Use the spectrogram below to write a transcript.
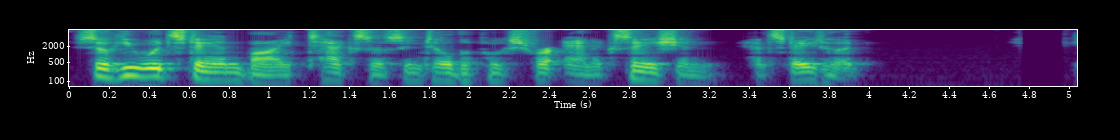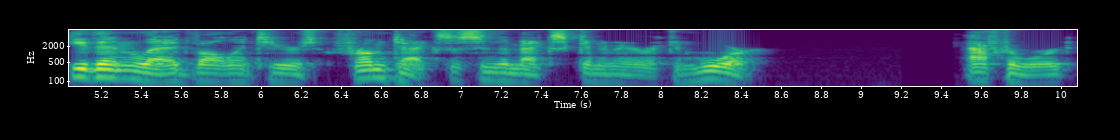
so he would stand by Texas until the push for annexation and statehood. He then led volunteers from Texas in the Mexican American War. Afterward,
